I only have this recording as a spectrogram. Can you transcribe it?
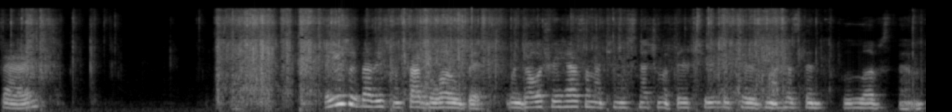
bags. I usually buy these from Five Below, but when Dollar Tree has them, I tend to snatch them up there too because my husband loves them.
